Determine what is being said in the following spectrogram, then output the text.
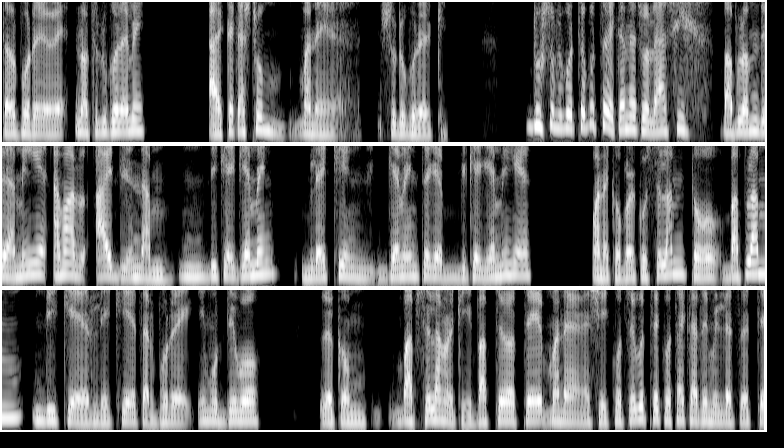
তারপরে নতুন করে আমি আরেকটা কাস্টম মানে শুরু করে আর কি দুষ্টমি করতে করতে এখানে চলে আসি। ভাবলাম যে আমি আমার আইডির নাম বিকে গেমিং ব্লেকিং গেমিং থেকে বিকে গেমিং এ অনেক ওভার করছিলাম। তো ভাবলাম বিকে লিখে তারপরে ইমোট দিব। এরকম ভাবছিলাম আর কি। ভাবতে ভাবতে মানে সেই করতে করতে কোথায় কাজে মিললে থাকতে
